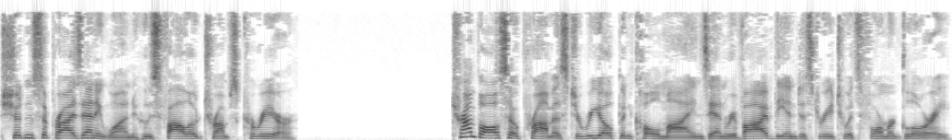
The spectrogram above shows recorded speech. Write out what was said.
shouldn't surprise anyone who's followed Trump's career. Trump also promised to reopen coal mines and revive the industry to its former glory.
